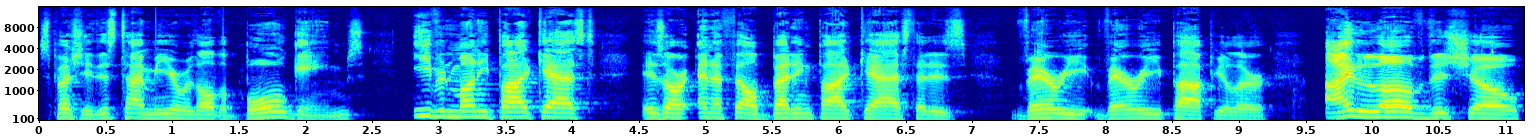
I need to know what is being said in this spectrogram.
especially this time of year with all the bowl games. Even Money podcast is our NFL betting podcast that is very, very popular. I love this show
